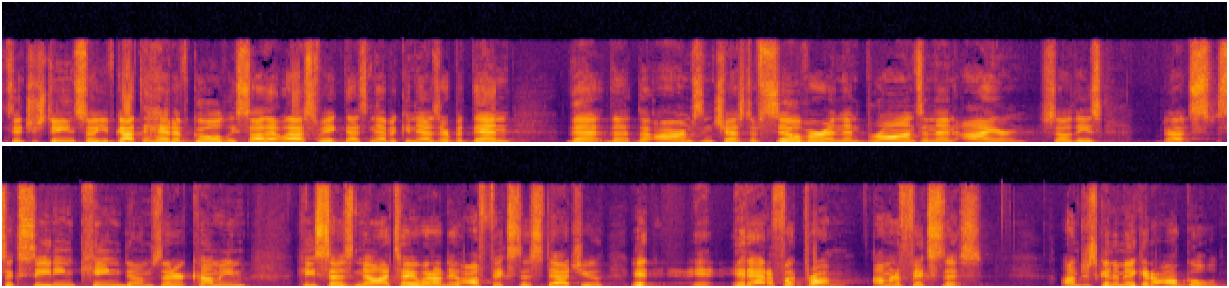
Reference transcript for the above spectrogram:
It's interesting. So you've got the head of gold. We saw that last week. That's Nebuchadnezzar. But then the, the, the arms and chest of silver, and then bronze, and then iron. So these uh, succeeding kingdoms that are coming, he says, No, I tell you what I'll do. I'll fix this statue. It, it, it had a foot problem. I'm going to fix this. I'm just going to make it all gold.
